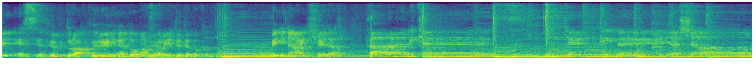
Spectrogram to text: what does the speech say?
bir S yapıyor, bir durak veriyor. Yine Do majör 7'de bakın. Ve yine aynı şeyler. Herkes kendine yaşar.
